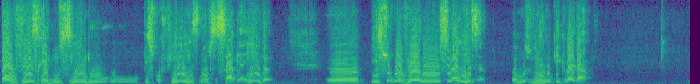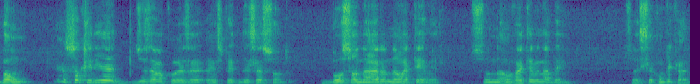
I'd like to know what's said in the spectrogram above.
talvez reduzindo o piscofins, não se sabe ainda, isso o governo sinaliza. Vamos ver no que, que vai dar. Bom, eu só queria dizer uma coisa a respeito desse assunto. Bolsonaro não é Temer. Isso não vai terminar bem. Isso vai ser complicado.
